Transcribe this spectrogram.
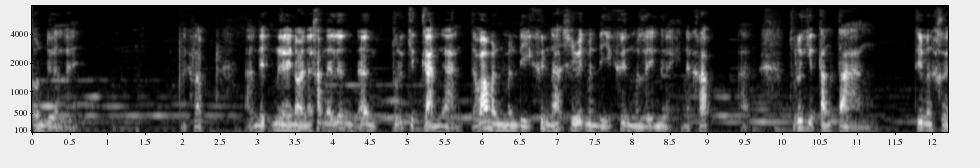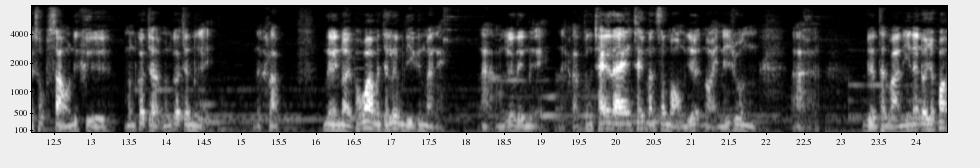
ต้นเดือนเลยนะครับ เหน็ดเหนื่อยหน่อยนะครับในเรื่องด้านธุรกิจการงาน แต่ว่ามันมันดีขึ้นนะชีวิตมันดีขึ้นมันเลยเหนื่อยนะครับธุรกิจต่างๆที่มันเคยซบเซานี่คือมันก็จะมันก็จะเหนื่อยนะครับ เหนื่อยหน่อยเพราะว่ามันจะเริ่มดีขึ้นมาไงอ่ามันก็เลยเหนื่อยนะครับ ต้องใช้แรงใช้มันสมองเยอะหน่อยในช่วงอ่าเดือนธันวานี้นะโดยเฉพาะ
